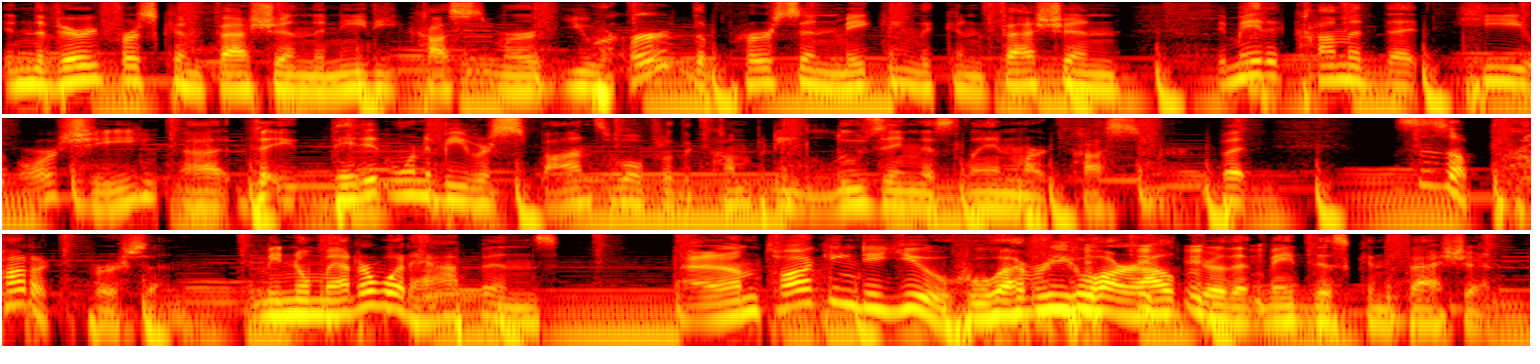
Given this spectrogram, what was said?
In the very first confession, the needy customer, you heard the person making the confession. They made a comment that he or she, uh, they, they didn't want to be responsible for the company losing this landmark customer. But this is a product person. I mean, no matter what happens, and I'm talking to you, whoever you are out there that made this confession,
